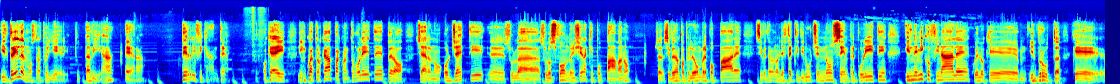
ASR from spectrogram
Il trailer mostrato ieri, tuttavia, era terrificante. Ok, in 4K quanto volete, però c'erano oggetti eh, sulla- sullo sfondo in scena che poppavano, cioè si vedevano proprio le ombre poppare, si vedevano gli effetti di luce non sempre puliti. Il nemico finale, quello che il Brute che,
